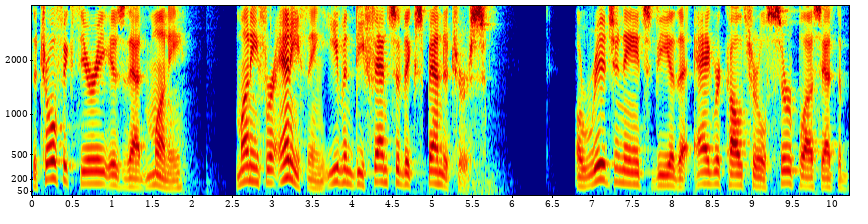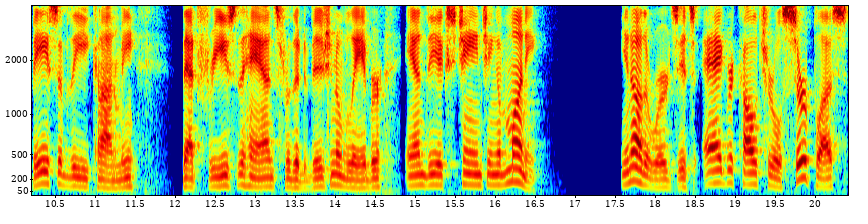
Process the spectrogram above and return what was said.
The trophic theory is that money, money for anything, even defensive expenditures, originates via the agricultural surplus at the base of the economy that frees the hands for the division of labor and the exchanging of money. In other words, it's agricultural surplus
